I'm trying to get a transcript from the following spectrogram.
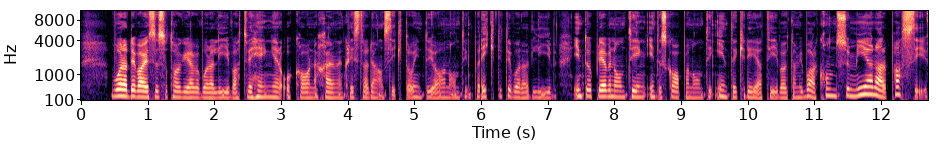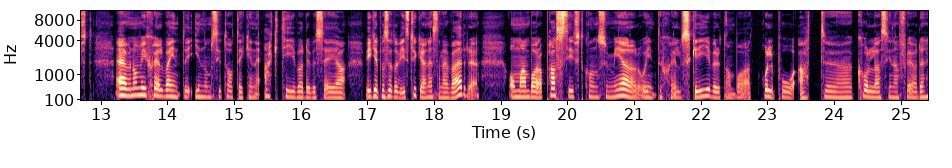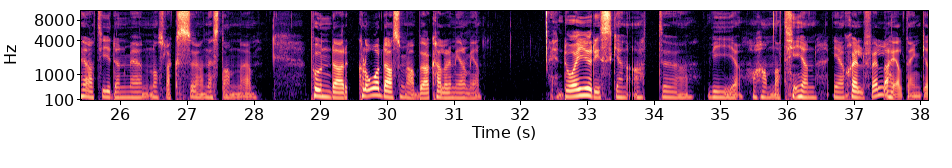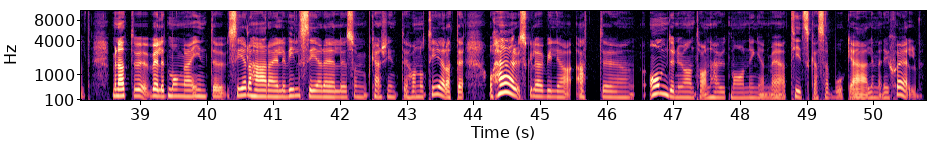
våra devices har tagit över våra liv och att vi hänger och har den skärmen klistrad i ansiktet och inte gör någonting på riktigt i våra liv. Inte upplever någonting, inte skapar någonting, inte är kreativa utan vi bara konsumerar passivt. Även om vi själva inte inom citattecken är aktiva, det vill säga, vilket på sätt och vis tycker jag nästan är värre. Om man bara passivt konsumerar och inte själv skriver utan bara håller på att uh, kolla sina flöden hela tiden med någon slags uh, nästan uh, pundarklåda som jag börjar kalla det mer och mer. Då är ju risken att eh, vi har hamnat i en, i en självfälla helt enkelt. Men att eh, väldigt många inte ser det här eller vill se det eller som kanske inte har noterat det. Och här skulle jag vilja att eh, om du nu antar den här utmaningen med tidskassabok, är ärlig med dig själv.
